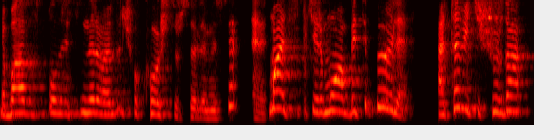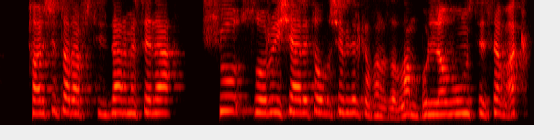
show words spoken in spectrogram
Ya bazı futbolcu isimleri vardır çok hoştur söylemesi. Evet. Maç spikeri muhabbeti böyle. Ha, tabii ki şurada karşı taraf sizler mesela şu soru işareti oluşabilir kafanızda. Lan bu lavuğun sese bak.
